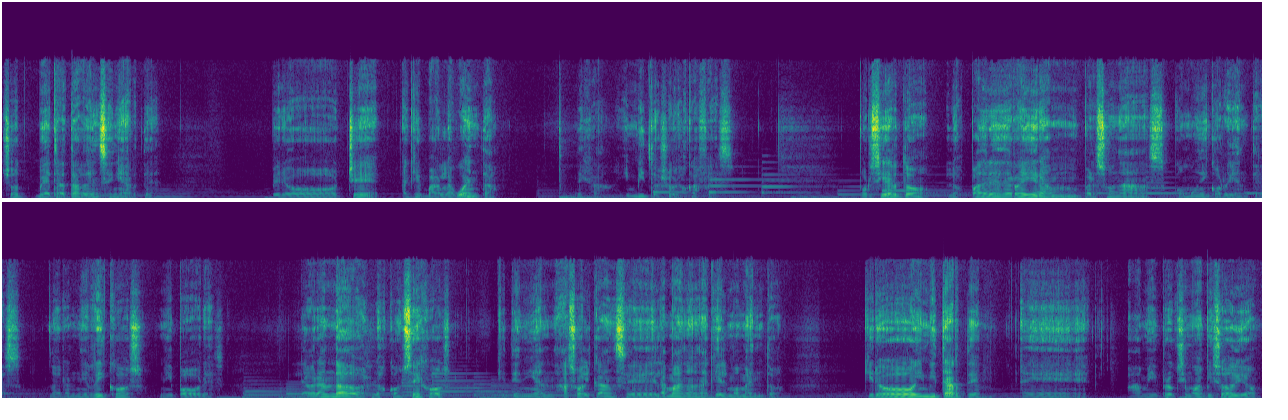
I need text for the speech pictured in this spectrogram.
Yo voy a tratar de enseñarte. Pero, che, hay que pagar la cuenta. Deja, invito yo a los cafés. Por cierto, los padres de Rey eran personas comunes y corrientes. No eran ni ricos ni pobres. Le habrán dado los consejos que tenían a su alcance la mano en aquel momento. Quiero invitarte eh, a mi próximo episodio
